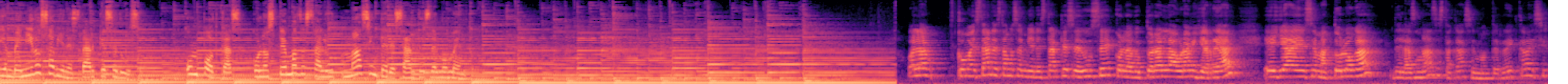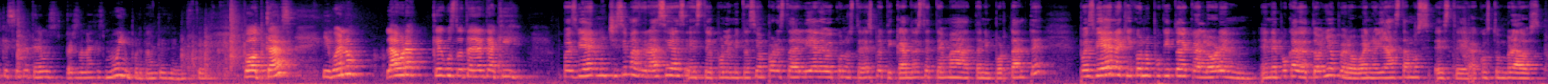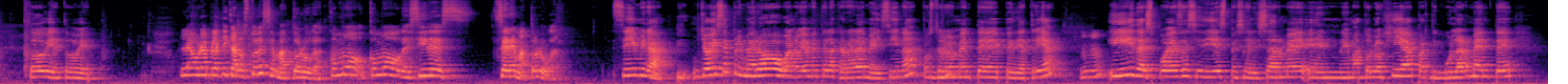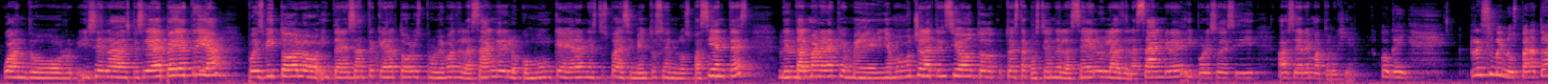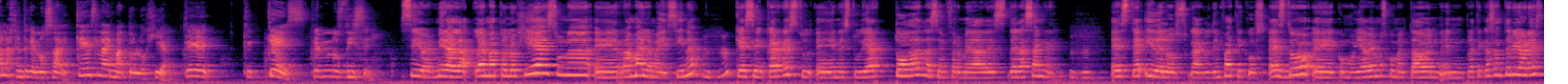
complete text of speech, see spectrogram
Bienvenidos a Bienestar que Seduce, un podcast con los temas de salud más interesantes del momento. Hola, ¿cómo están? Estamos en Bienestar que Seduce con la doctora Laura Villarreal. Ella es hematóloga de las más destacadas en Monterrey. Cabe decir que siempre tenemos personajes muy importantes en este podcast. Y bueno, Laura, qué gusto tenerte aquí. Pues bien, muchísimas gracias este, por la invitación para estar el día de hoy con ustedes platicando este tema tan importante. Pues bien, aquí con un poquito de calor en, en época de otoño, pero bueno, ya estamos este, acostumbrados. Todo bien, todo bien. Laura, platícanos, tú eres hematóloga. ¿Cómo, cómo decides ser hematóloga? Sí, mira, yo hice primero, bueno, obviamente la carrera de medicina, posteriormente pediatría. Y después decidí especializarme en hematología, particularmente cuando hice la especialidad de pediatría, pues vi todo lo interesante que eran todos los problemas de la sangre y lo común que eran estos padecimientos en los pacientes, de tal manera que me llamó mucho la atención todo, toda esta cuestión de las células, de la sangre, y por eso decidí hacer hematología. Ok, resúmenos para toda la gente que no sabe, ¿qué es la hematología? ¿Qué, ¿Qué, es? ¿Qué nos dice? Sí, mira, la, hematología es una eh, rama de la medicina que se encarga en estudiar todas las enfermedades de la sangre este y de los ganglios linfáticos. Esto, eh, como ya habíamos comentado en, pláticas anteriores,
